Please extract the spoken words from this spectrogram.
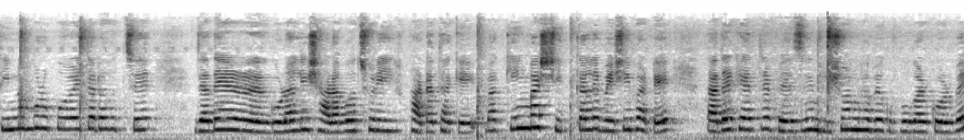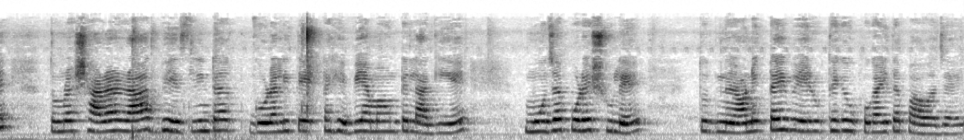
তিন নম্বর উপকারিতাটা হচ্ছে যাদের গোড়ালি সারা বছরই ফাটা থাকে বা কিংবা শীতকালে বেশি ফাটে, তাদের ক্ষেত্রে ভেসলিন ভীষণভাবে উপকার করবে। তোমরা সারা রাত ভেসলিনটা গোড়ালিতে একটা হেভি অ্যামাউন্টে লাগিয়ে, মোজা পরে শুলে তো অনেকটাই এর থেকে উপকারিতা পাওয়া যায়।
